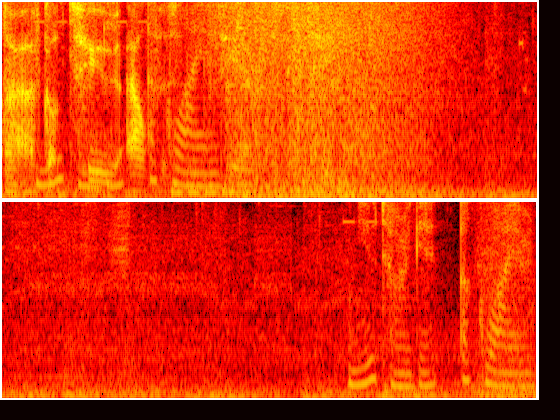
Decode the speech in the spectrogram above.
Alright, I've New got two Alphas acquired. in Sierra City. New target acquired.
